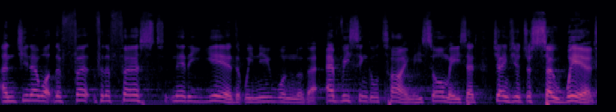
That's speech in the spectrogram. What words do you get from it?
And do you know what? The fir- for the first nearly year that we knew one another, every single time he saw me, he said, James, you're just so weird.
